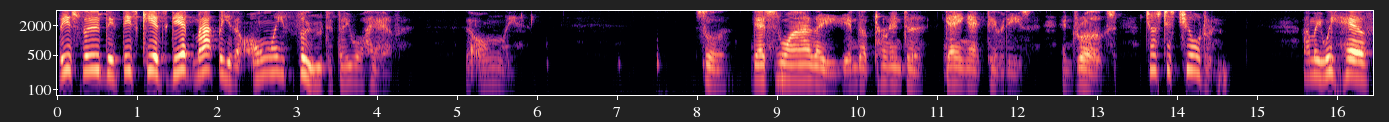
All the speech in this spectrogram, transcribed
These food that these kids get might be the only food that they will have. The only. So that's why they end up turning to gang activities and drugs, just as children. I mean, we have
